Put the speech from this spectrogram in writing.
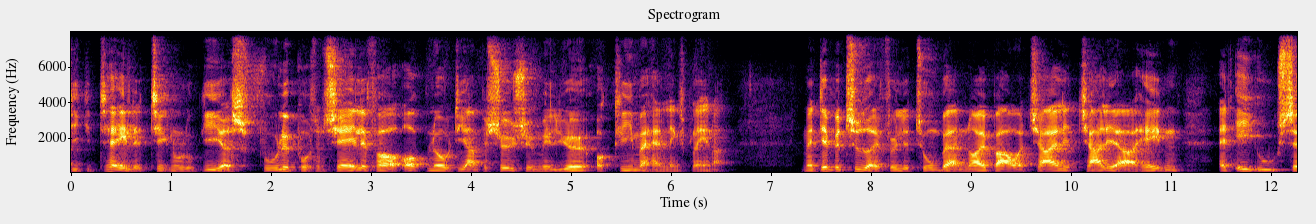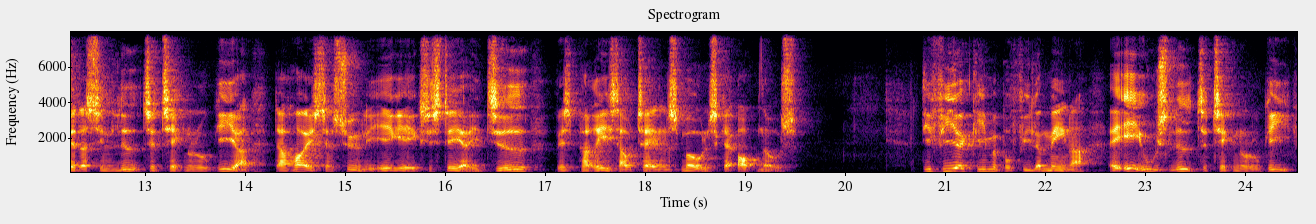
digitale teknologiers fulde potentiale for at opnå de ambitiøse miljø- og klimahandlingsplaner. Men det betyder ifølge Thunberg, Neubauer, Charlie, Charlie og Hayden, at EU sætter sin lid til teknologier, der højst sandsynligt ikke eksisterer i tide, hvis Paris-aftalens mål skal opnås. De fire klimaprofiler mener, at EU's lid til teknologi,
